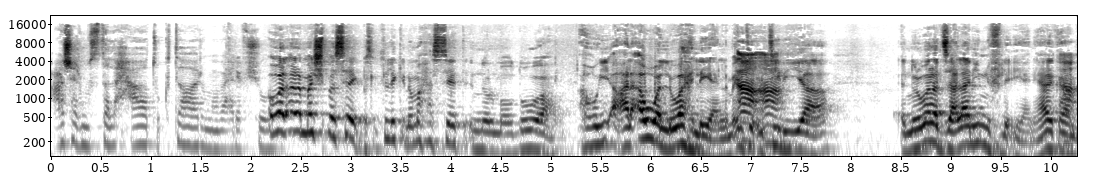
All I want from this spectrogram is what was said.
عشر مصطلحات وكتار وما بعرف شو. اول أنا مش بس هيك بس قلت لك إنه ما حسيت إنه الموضوع هو على أول وهلة يعني لما أنت آه، قلتي آه. لي إياه إنه الولد زعلان ينفلق يعني هذا كان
